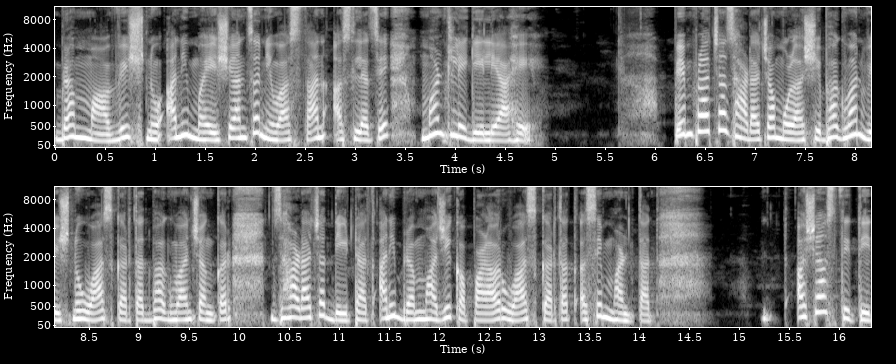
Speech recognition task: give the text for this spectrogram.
ब्रह्मा विष्णू आणि महेश यांचं निवासस्थान असल्याचे म्हटले गेले आहे. पिंपळाच्या झाडाच्या मुळाशी भगवान विष्णू वास करतात. भगवान शंकर झाडाच्या देठात आणि ब्रह्माजी कपाळावर वास करतात असे म्हणतात. अशा स्थितीत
